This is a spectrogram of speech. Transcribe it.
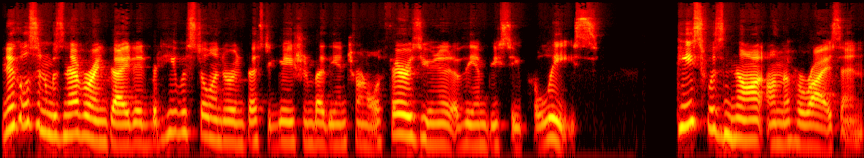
Nicholson was never indicted, but he was still under investigation by the Internal Affairs Unit of the MDC Police. Peace was not on the horizon.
